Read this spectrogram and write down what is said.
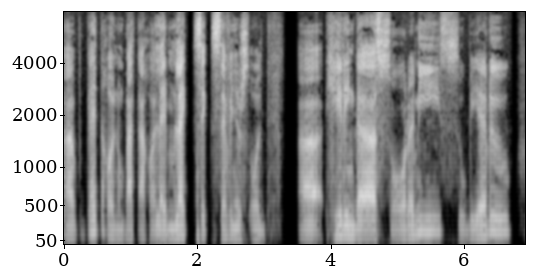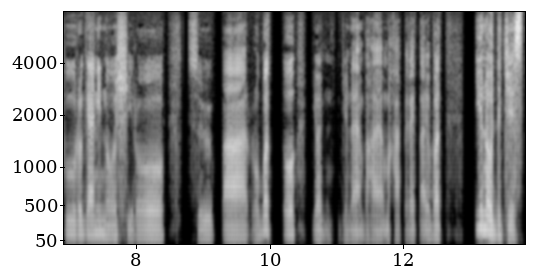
Uh, kahit ako nung bata ako, I'm like 6, 7 years old, uh, hearing the "Sora ni Subaru Kurogani no Shiro Super Roboto," yun, yun na lang baka ma-copyright tayo, but you know the gist.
